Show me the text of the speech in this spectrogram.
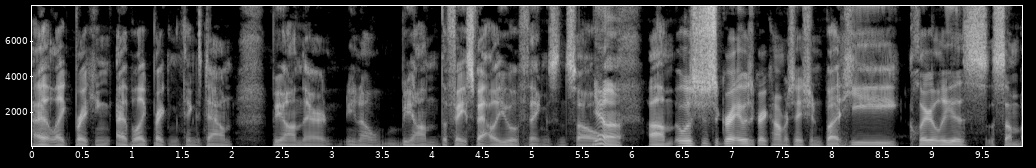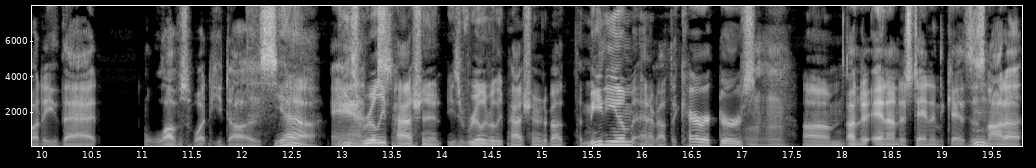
I like breaking I like breaking things down beyond their you know beyond the face value of things, and so Yeah, um, it was just a great it was a great conversation. But he clearly is somebody that loves what he does. yeah, he's really passionate. He's really, really passionate about the medium and about the characters. Mhm. Um, under and understanding the case. This is Mm. not a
